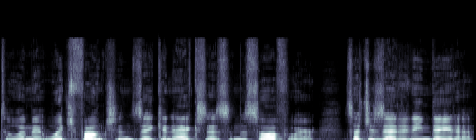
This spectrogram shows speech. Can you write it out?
to limit which functions they can access in the software, such as editing data.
